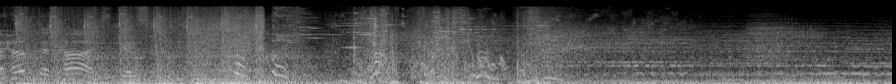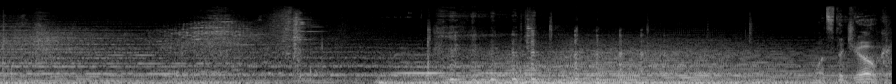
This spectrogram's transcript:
I hope this hurts, Jason. What's the joke?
